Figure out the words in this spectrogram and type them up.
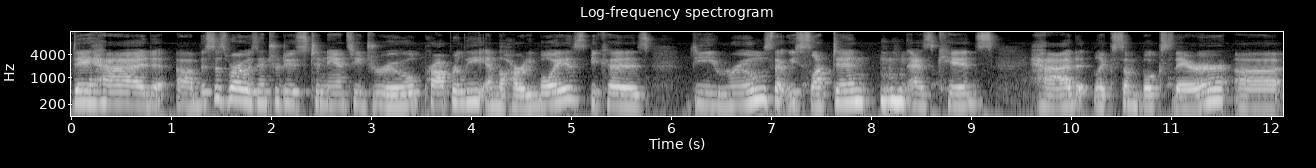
They had, um, this is where I was introduced to Nancy Drew properly and the Hardy Boys because the rooms that we slept in as kids had, like, some books there. Uh,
